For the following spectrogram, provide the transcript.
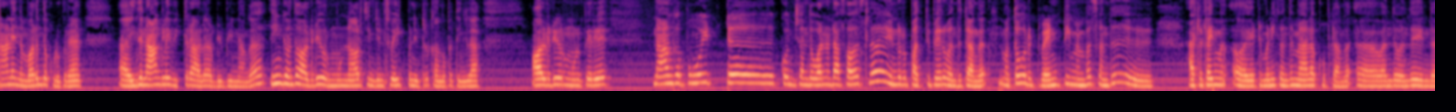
நானே இந்த மருந்தை கொடுக்குறேன் இது நாங்களே விற்கிற ஆள் அப்படி இப்படின்னாங்க. இங்கே வந்து ஆல்ரெடி ஒரு மூணு நார்த் இந்தியன்ஸ் வெயிட் பண்ணிகிட்டு இருக்காங்க பார்த்தீங்களா? ஆல்ரெடி ஒரு மூணு பேர். நாங்கள் போயிட்டு கொஞ்சம் அந்த ஒன் அண்ட் ஆஃப் ஹவர்ஸில் இன்னொரு பத்து பேர் வந்துட்டாங்க. மொத்தம் ஒரு டுவெண்ட்டி மெம்பர்ஸ் வந்து அட் அ டைம் எட்டு மணிக்கு வந்து மேலே கூப்பிட்டாங்க. வந்து வந்து இந்த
